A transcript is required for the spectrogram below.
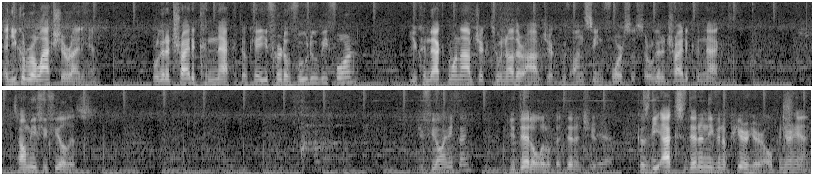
And you can relax your right hand. We're gonna try to connect, okay? You've heard of voodoo before? You connect one object to another object with unseen forces. So we're gonna try to connect. Tell me if you feel this. Do you feel anything? You did a little bit, didn't you? Yeah. Because the X didn't even appear here. Open your hand.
